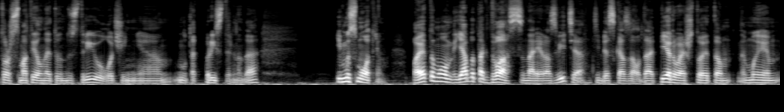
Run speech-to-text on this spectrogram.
Тоже смотрел на эту индустрию очень, э, ну, так пристально, да. И мы смотрим. Поэтому я бы так два сценария развития тебе сказал, да. Первое, что это мы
